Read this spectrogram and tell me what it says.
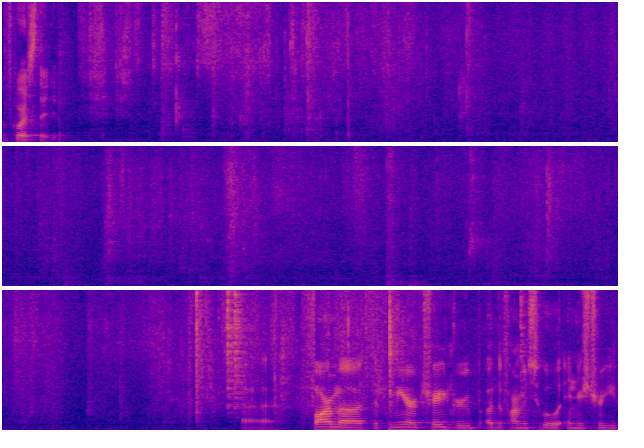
Of course they do. PhRMA, the premier trade group of the pharmaceutical industry,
